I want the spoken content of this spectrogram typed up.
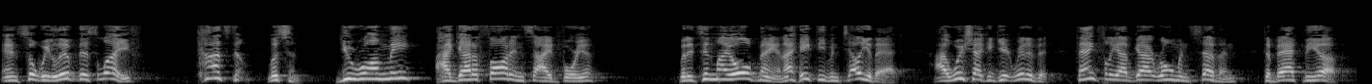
And so we live this life constant. Listen, you wrong me, I got a thought inside for you. But it's in my old man. I hate to even tell you that. I wish I could get rid of it. Thankfully, I've got Romans 7 to back me up.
